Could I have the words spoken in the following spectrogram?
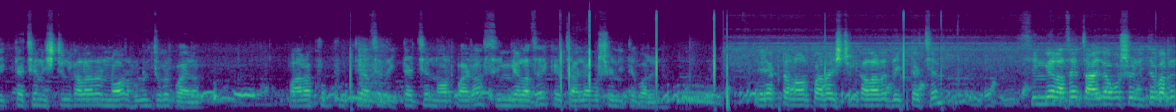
দেখতে পাচ্ছেন স্টিল কালারের নর, হলুদ চোখের পায়রা। পায়রা খুব ফুটতে আছে, দেখতে পাচ্ছেন নর পায়রা সিঙ্গেল আছে, কেউ চাইলে অবশ্যই নিতে পারেন। এই একটা নর পায়রা স্টিল কালারের দেখতে পাচ্ছেন। সিঙ্গেল আছে, চাইলে অবশ্যই নিতে পারেন,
